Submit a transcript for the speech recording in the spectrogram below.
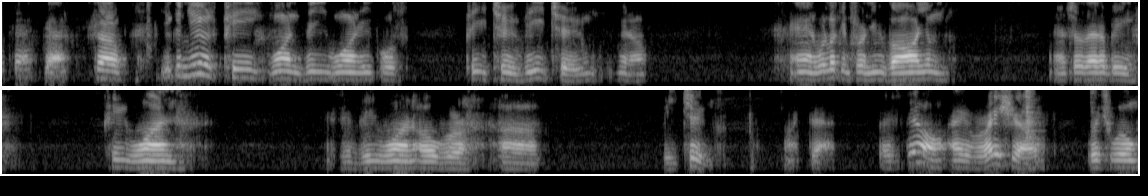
Okay, okay. So you can use P one V one equals P two V two, you know. And we're looking for a new volume. And so that'll be P one V one over uh, V two, like that. There's still a ratio which will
